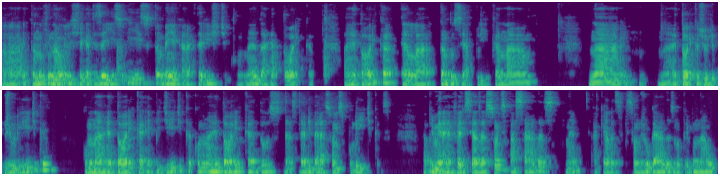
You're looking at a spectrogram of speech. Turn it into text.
Ah, então, no final, ele chega a dizer isso, e isso também é característico né, da retórica. A retórica, ela tanto se aplica na, na, na retórica jurídica, como na retórica epidídica, como na retórica dos, das deliberações políticas. A primeira refere-se às ações passadas, né, aquelas que são julgadas no tribunal,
